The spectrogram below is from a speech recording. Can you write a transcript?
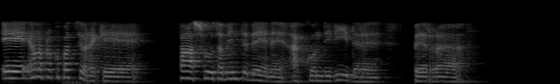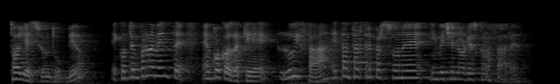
E è una preoccupazione che fa assolutamente bene a condividere per eh, togliersi un dubbio e contemporaneamente è un qualcosa che lui fa e tante altre persone invece non riescono a fare.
